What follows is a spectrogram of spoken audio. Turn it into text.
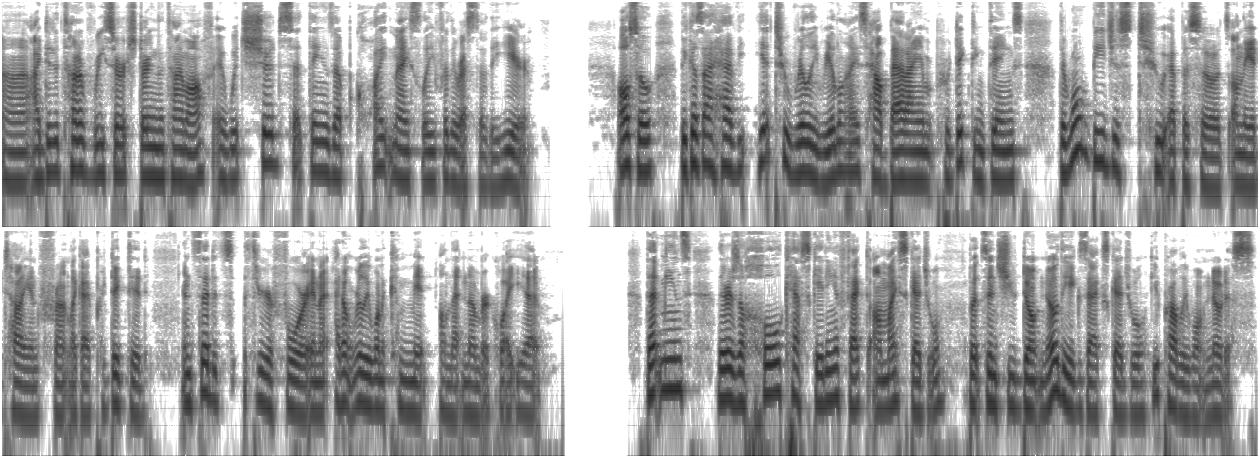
Uh, I did a ton of research during the time off, uh, which should set things up quite nicely for the rest of the year. Also, because I have yet to really realize how bad I am at predicting things, there won't be just two episodes on the Italian front like I predicted. Instead, it's three or four, and I don't really want to commit on that number quite yet. That means there's a whole cascading effect on my schedule, but since you don't know the exact schedule, you probably won't notice.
